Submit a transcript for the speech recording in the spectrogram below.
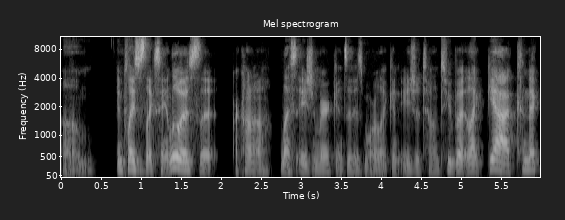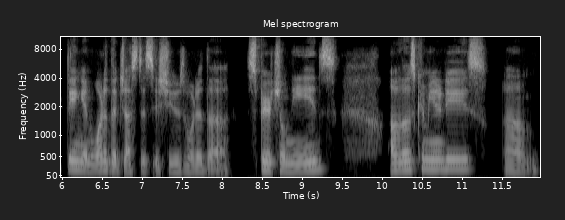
um, in places like St. Louis that are kind of less Asian Americans, it is more like an Asia town too. But like, yeah, connecting and what are the justice issues? What are the spiritual needs of those communities? Um,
